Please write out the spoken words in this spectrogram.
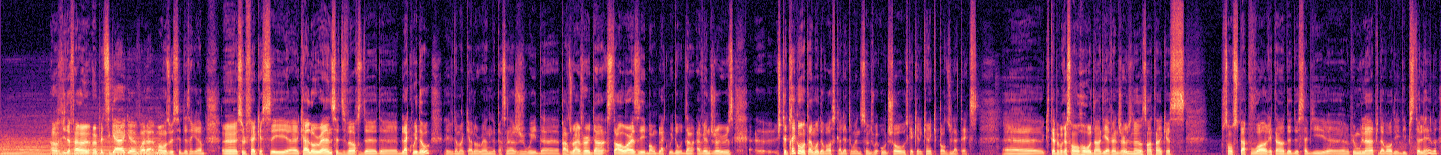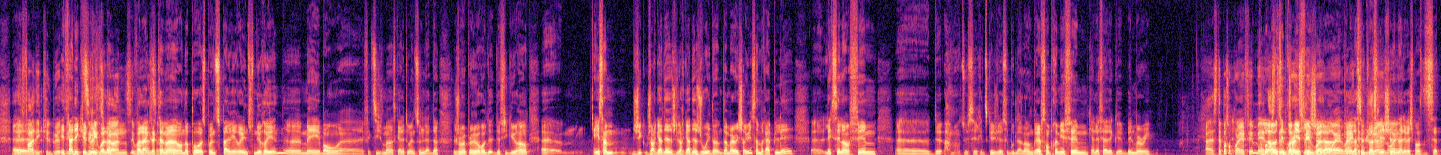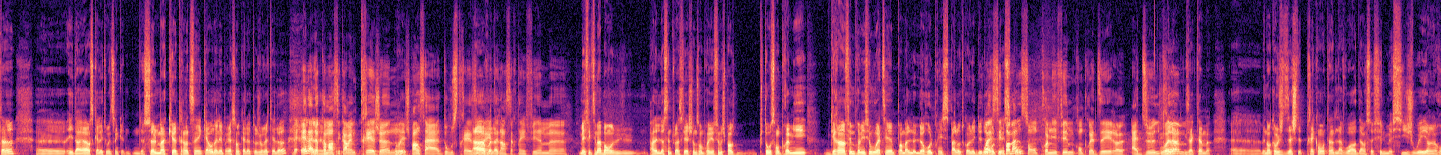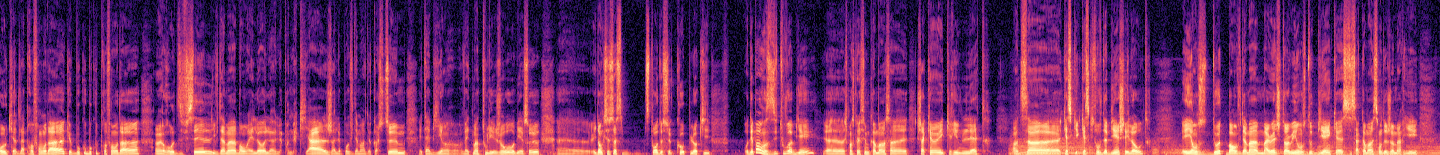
envie de faire un, petit gag, euh, voilà. Mon Dieu, c'est désagréable. sur le fait que c'est Kylo Ren se divorce de, Black Widow. Évidemment, Kylo Ren, le personnage joué par Driver dans Star Wars et bon, Black Widow dans Avengers. J'étais très content, moi, de voir Scarlett Johansson jouer autre chose que quelqu'un qui porte du latex. Euh, qui est à peu près son rôle dans The Avengers. Là. On s'entend que son super pouvoir étant de, s'habiller euh, un peu moulant puis d'avoir des, pistolets. et de faire des culbutes. Et de faire des culbutes, voilà. voilà, exactement. On n'a pas, c'est pas une super héroïne, c'est une héroïne. Euh, mais bon, effectivement, Scarlett Johansson là-dedans joue un peu un rôle de, figurante. Et ça je, regardais, je le regardais jouer dans, dans Marriage Story, ça me rappelait l'excellent film euh, de. Oh mon Dieu, c'est ridicule, j'ai sur le bout de la langue. Bref, son premier film qu'elle a fait avec euh, Bill Murray. Euh, c'était pas son premier film, mais un de ses premiers films, voilà. Ouais, voilà Lost in Translation, elle avait, je pense, 17 ans. et d'ailleurs, Scarlett Johansson n'a seulement que 35 ans. On a l'impression qu'elle a toujours été là. Ben, elle, elle a commencé quand même très jeune. Je pense à 12-13 ans, ah, elle était dans certains films. Mais effectivement, bon, parler de Lost in Translation, son premier film, je pense plutôt son premier grand film, premier film où elle tient pas mal le, rôle principal, en tout cas, les deux, ouais, rôles c'est pas mal son premier film qu'on pourrait dire euh, adulte. Voilà, exactement. Euh, mais non, comme je disais, j'étais très content de la voir dans ce film-ci jouer un rôle qui a de la profondeur, qui a beaucoup, beaucoup de profondeur, un rôle difficile. Évidemment, bon, elle a, elle pas de maquillage, elle n'a pas évidemment de costume, est habillée en, vêtements tous les jours, bien sûr. Euh, et donc, c'est ça, c'est l'histoire de ce couple-là qui au départ, on se dit tout va bien. Euh, je pense que le film commence, chacun écrit une lettre en disant euh, qu'est-ce qu'il trouve de bien chez l'autre. Et on se doute, bon, évidemment, Marriage Story, on se doute bien que si ça commence, ils sont déjà mariés.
